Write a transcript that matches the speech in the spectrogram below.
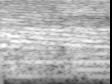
Wow.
